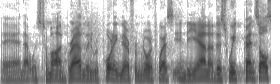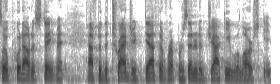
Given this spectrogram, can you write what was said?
And that was Tahman Bradley reporting there from Northwest Indiana. This week, Pence also put out a statement after the tragic death of Representative Jackie Walorski.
